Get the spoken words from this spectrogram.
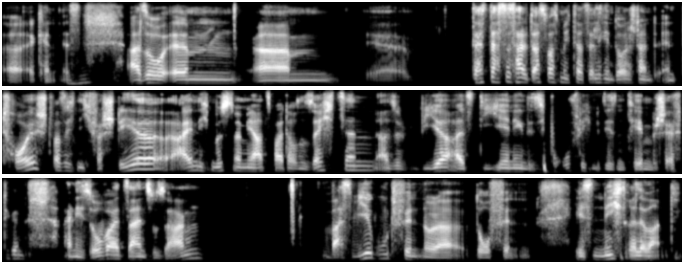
äh, Erkenntnis. Mhm. Also ähm, ähm, äh, das, das ist halt das, was mich tatsächlich in Deutschland enttäuscht, was ich nicht verstehe. Eigentlich müssten wir im Jahr 2016, also wir als diejenigen, die sich beruflich mit diesen Themen beschäftigen, eigentlich so weit sein zu sagen, was wir gut finden oder doof finden, ist nicht relevant.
